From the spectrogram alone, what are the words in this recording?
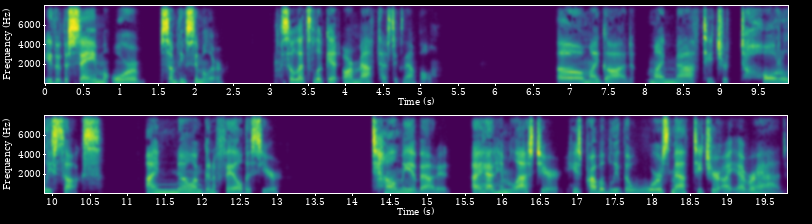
either the same or something similar. So let's look at our math test example. Oh my God, my math teacher totally sucks. I know I'm going to fail this year. Tell me about it. I had him last year. He's probably the worst math teacher I ever had.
